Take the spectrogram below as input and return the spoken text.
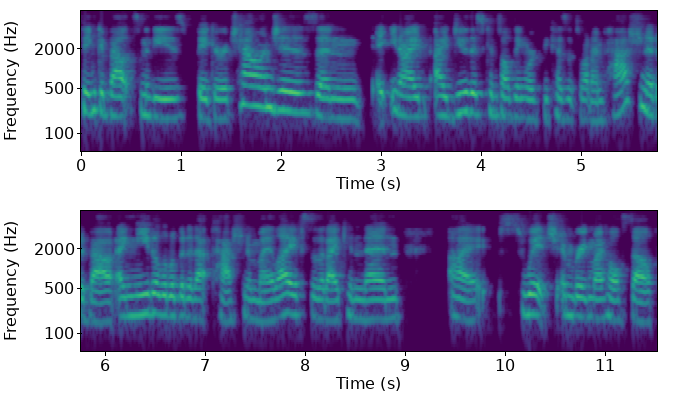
think about some of these bigger challenges and you know I, I do this consulting work because it's what i'm passionate about. I need a little bit of that passion in my life so that i can then uh, switch and bring my whole self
